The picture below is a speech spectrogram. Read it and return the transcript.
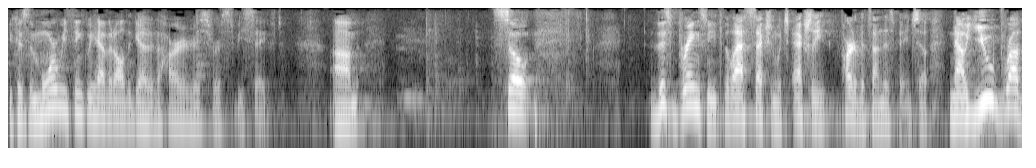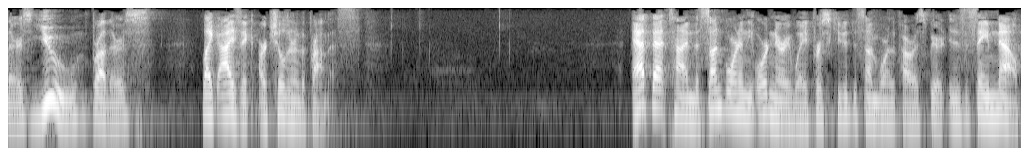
Because the more we think we have it all together, the harder it is for us to be saved. Um, so, this brings me to the last section, which actually part of it's on this page. So, now you brothers, you brothers, like Isaac, are children of the promise. At that time, the son born in the ordinary way persecuted the son born in the power of the Spirit. It is the same now.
